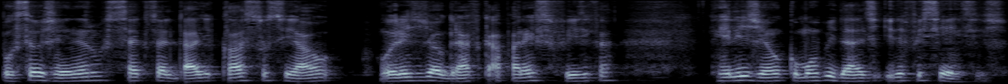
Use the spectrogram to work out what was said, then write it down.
por seu gênero, sexualidade, classe social, origem geográfica, aparência física, religião, comorbidades e deficiências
